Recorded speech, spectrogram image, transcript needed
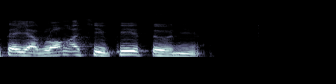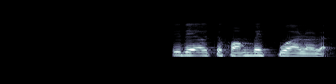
ตั้งแต่อยากร้องอาชีพพี่เตอร์นี่ที่เดียวเจ้าของไปปัวแล้วแหละ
